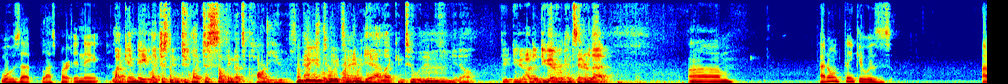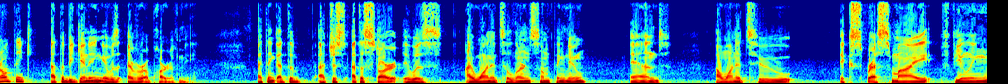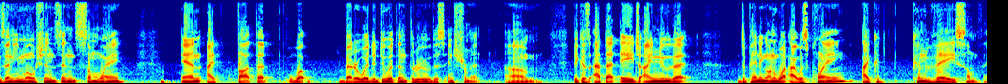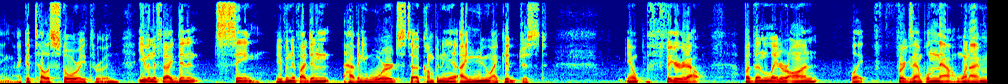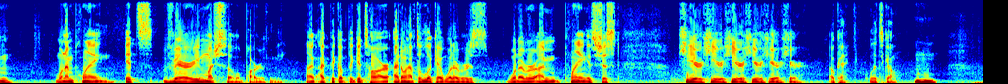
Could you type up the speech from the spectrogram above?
What was that last part? Innate. like innate, like just into, like just something that's part of you, Something naturally, intuitively. right? Yeah, like intuitive. You know, do, do, you, do you ever consider that? Um, I don't think it was. I don't think at the beginning it was ever a part of me. I think at the at just at the start it was I wanted to learn something new, and I wanted to express my feelings and emotions in some way, and I thought that what better way to do it than through this instrument? Um, because at that age I knew that depending on what I was playing, I could convey something. I could tell a story through it. Even if I didn't sing, even if I didn't have any words to accompany it, I knew I could just, you know, figure it out. But then later on, like for example, now when I'm when I'm playing, it's very much so a part of me. Like I pick up the guitar, I don't have to look at whatever's whatever I'm playing. It's just here, here, here, here, here, here. Okay, let's go.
